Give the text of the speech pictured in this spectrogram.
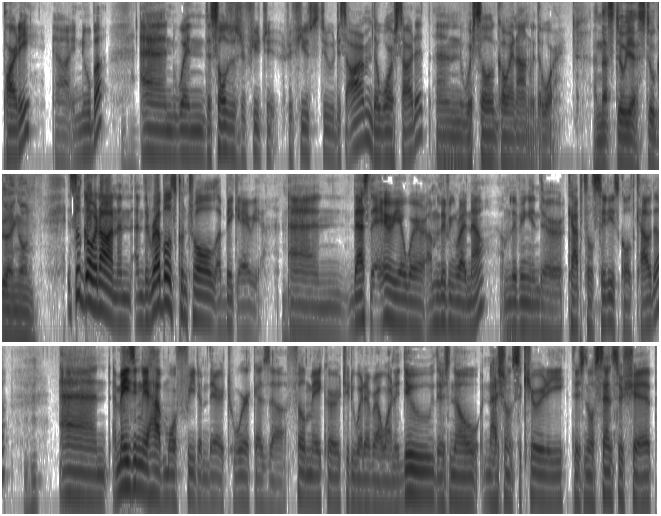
party uh, in Nuba. Mm-hmm. And when the soldiers refused to, refused to disarm, the war started, and we're still going on with the war. And that's still yeah, still going on. It's still going on, and, and the rebels control a big area. Mm-hmm. And that's the area where I'm living right now. I'm living in their capital city. It's called Kauda. Mm-hmm. And amazingly, I have more freedom there to work as a filmmaker, to do whatever I want to do. There's no national security, there's no censorship.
